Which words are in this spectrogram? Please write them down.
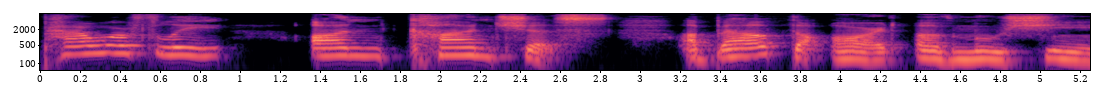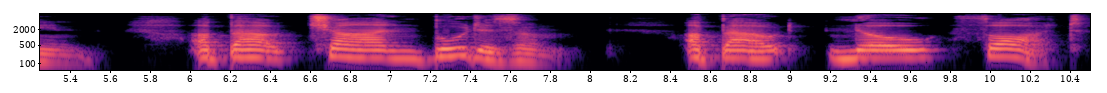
powerfully unconscious about the art of Mushin, about Chan Buddhism, about no thought.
